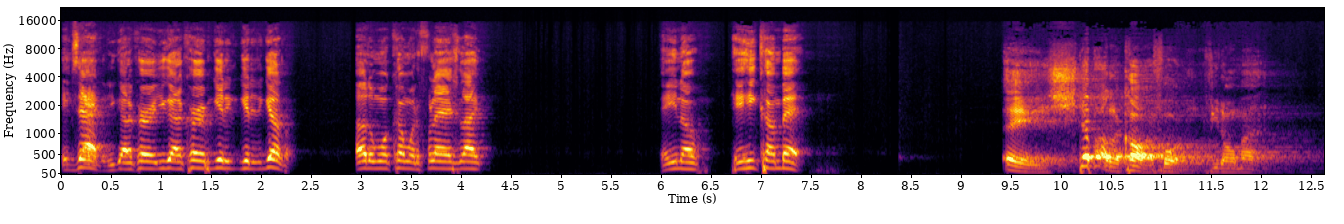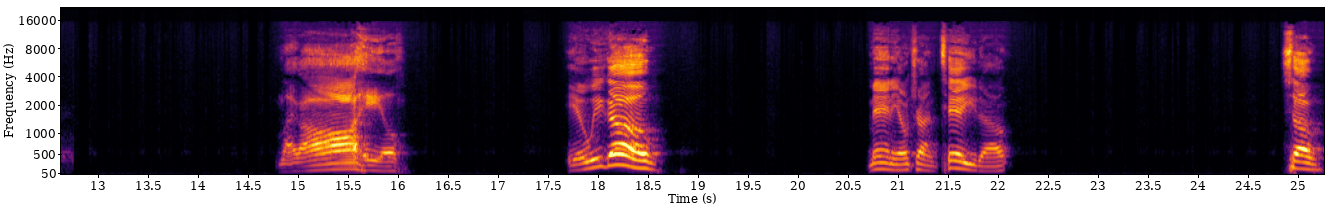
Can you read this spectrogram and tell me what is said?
Exactly. You got to curb. You got to curb. Get it. Get it together. Other one come with a flashlight. And you know, here he come back. Hey, step out of the car for me, if you don't mind. I'm like, oh hell. Here we go. Manny, I'm trying to tell you, dog. So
